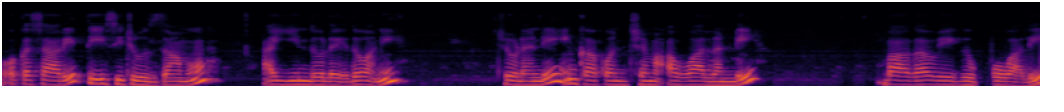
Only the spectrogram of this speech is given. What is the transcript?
ఒకసారి తీసి చూద్దాము. అయ్యిందో లేదో అని. చూడండి ఇంకా కొంచెం అవ్వాలండి. బాగా వేగిపోవాలి.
